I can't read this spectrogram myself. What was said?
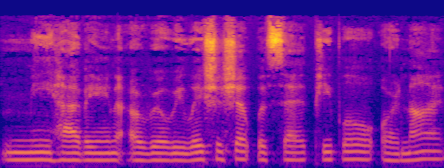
me having a real relationship with said people or not?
